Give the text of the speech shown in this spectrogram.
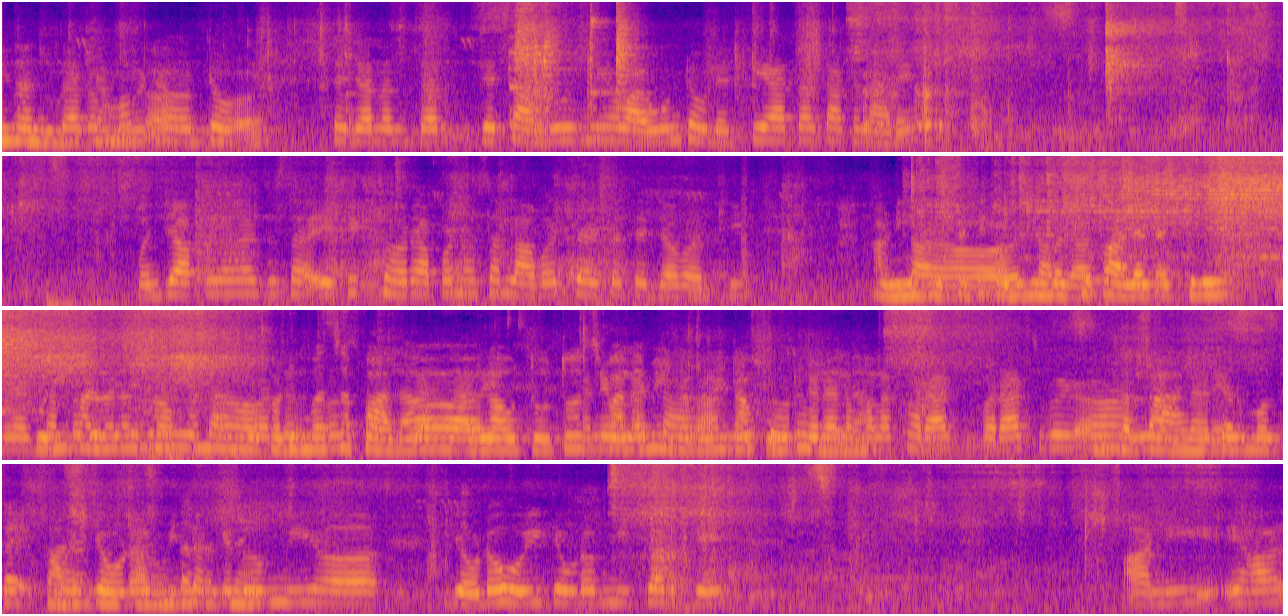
नंतर मग. त्याच्यानंतर जे तांदूळ मी वाळवून ठेवले ते आता टाकणार आहे. म्हणजे आपल्याला जसा एक एक थर आपण असं लावत जायचं त्याच्यावरती. आणि ता- जसं की कडुलिंबाचे तांदळाचं पाला ॲक्च्युली गुढीपाडव्याला जो आपण. लावतो तोच पाला मी ता- ह्याच्यामध्ये आणि टाकून ठेवलेला मला खराच बराच वेळ लागणार तर मग काय मग जेवढं मी शक्यतो. मी जेवढं होईल तेवढं मी करते आणि ह्या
